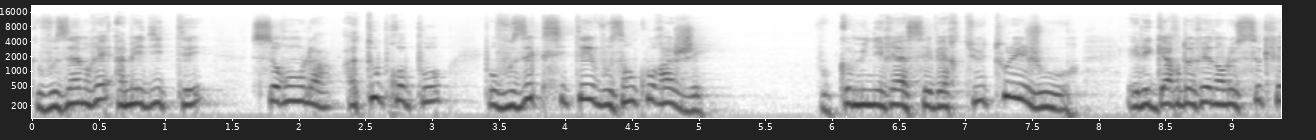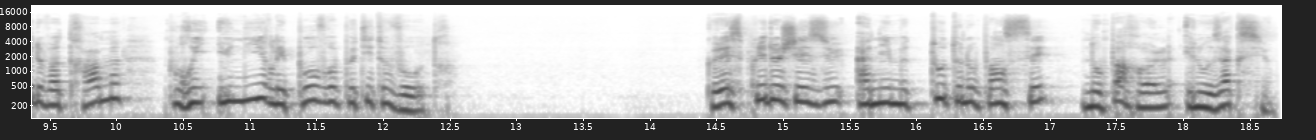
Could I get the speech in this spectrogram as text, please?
que vous aimerez à méditer, seront là, à tout propos, pour vous exciter et vous encourager. Vous communierez à ses vertus tous les jours, et les garderez dans le secret de votre âme pour y unir les pauvres petites vôtres. Que l'Esprit de Jésus anime toutes nos pensées, nos paroles et nos actions.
